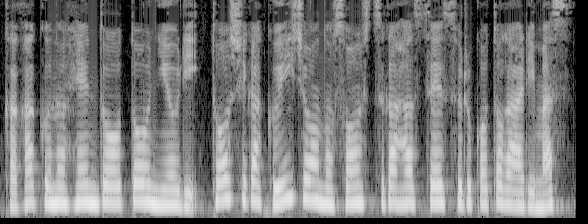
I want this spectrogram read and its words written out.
価格の変動等により投資額以上の損失が発生することがあります。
